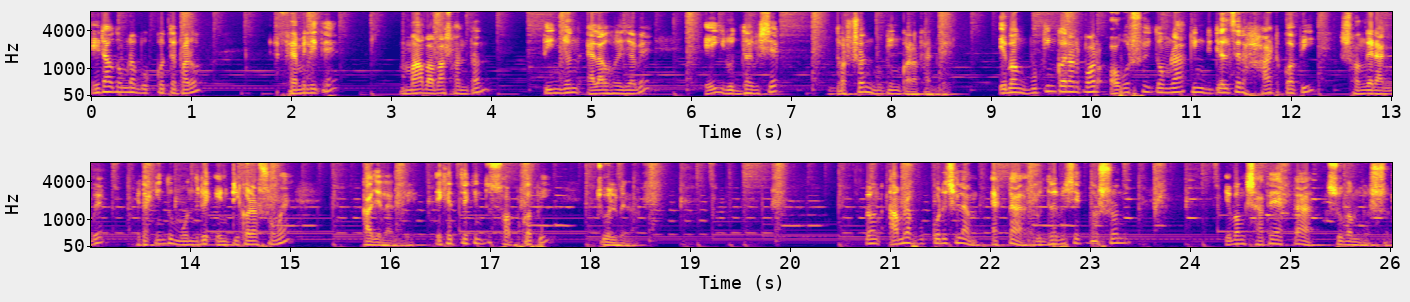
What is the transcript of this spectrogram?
এটাও তোমরা বুক করতে পারো। ফ্যামিলিতে মা, বাবা, সন্তান তিনজন অ্যালাউ হয়ে যাবে। এই রুদ্রাভিষেক দর্শন বুকিং করা থাকবে। এবং বুকিং করার পর অবশ্যই তোমরা বুকিং ডিটেলসের হার্ড কপি সঙ্গে রাখবে। এটা কিন্তু মন্দিরে এন্ট্রি করার সময় কাজে লাগবে। এক্ষেত্রে কিন্তু সফট কপি চলবে না। এবং আমরা বুক করেছিলাম একটা রুদ্রাভিষেক দর্শন এবং সাথে একটা সুগম দর্শন।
